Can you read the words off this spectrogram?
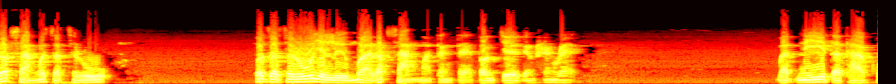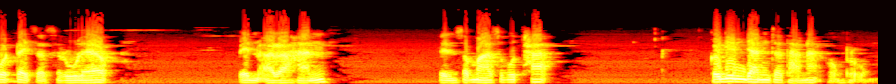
รับสั่งว่าสัสรู้พราะจัสรู้อย่าลืมว่ารับสั่งมาตั้งแต่ตอนเจอกันครั้งแรก บัดนี้ตถาคตได้จัสรู้แล้ว เป็นอรหันต์เป็นสมาสมุทธะก็ยืนยันสถานะของพระองค์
